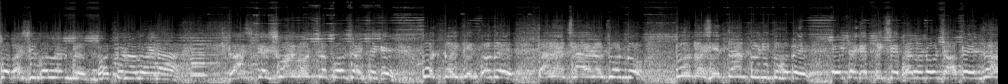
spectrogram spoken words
প্রবাসী কল্যাণ মন্ত্রণালয় না, রাষ্ট্রের সর্বোচ্চ পর্যায় থেকে কূটনৈতিকভাবে তারা ছাড়ানোর জন্য দ্রুত সিদ্ধান্ত নিতে হবে। এইটাকে পিছিয়ে ফেলানো যাবে না।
